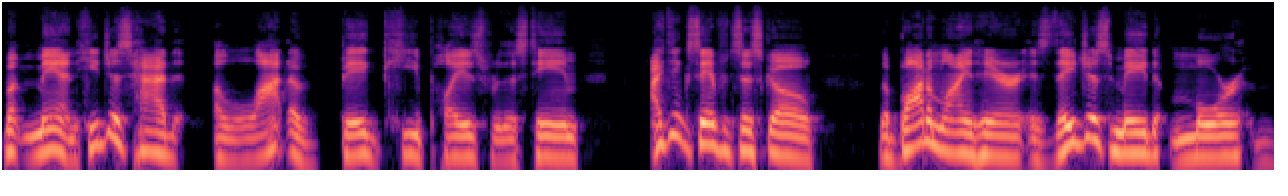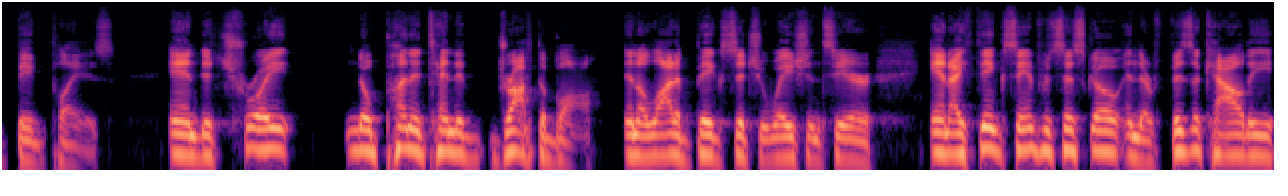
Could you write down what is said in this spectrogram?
But man, he just had a lot of big key plays for this team. I think San Francisco, the bottom line here is they just made more big plays. And Detroit, no pun intended, dropped the ball in a lot of big situations here. And I think San Francisco and their physicality,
